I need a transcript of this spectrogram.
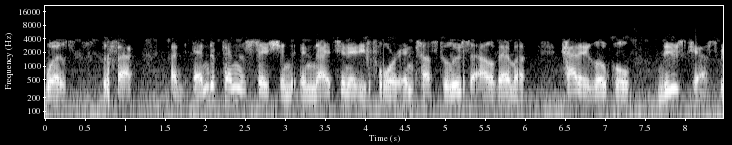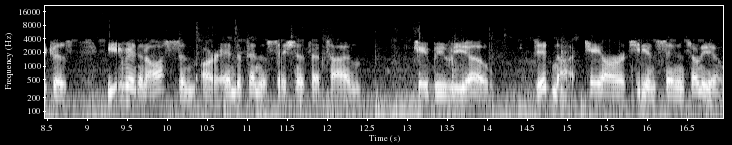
was the fact an independent station in 1984 in Tuscaloosa, Alabama, had a local newscast because even in Austin, our independent station at that time, KBVO, did not. KRT in San Antonio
